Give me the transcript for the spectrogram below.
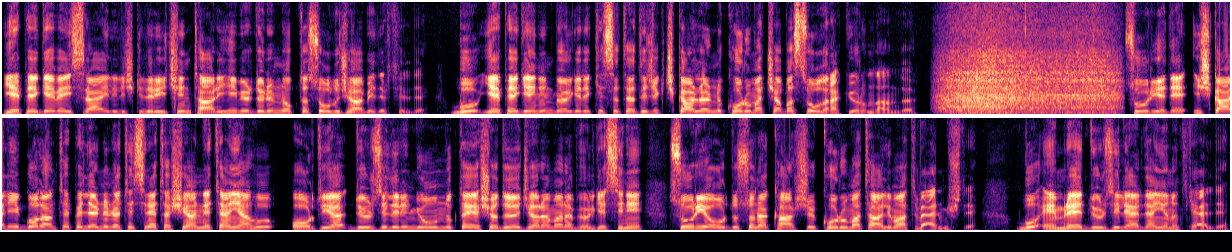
YPG ve İsrail ilişkileri için tarihi bir dönüm noktası olacağı belirtildi. Bu YPG'nin bölgedeki stratejik çıkarlarını koruma çabası olarak yorumlandı. Suriye'de işgali Golan Tepelerinin ötesine taşıyan Netanyahu, orduya Dürzilerin yoğunlukta yaşadığı Caramana bölgesini Suriye ordusuna karşı koruma talimatı vermişti. Bu emre Dürzilerden yanıt geldi.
